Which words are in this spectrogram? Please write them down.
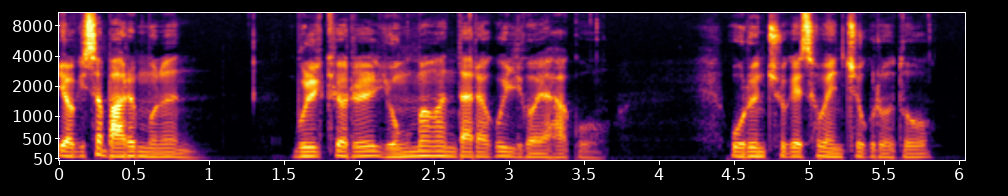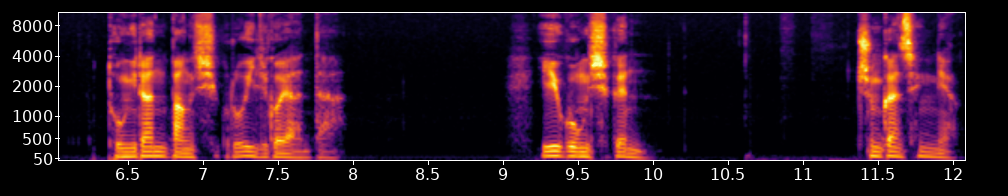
여기서 마름모는 물결을 욕망한다라고 읽어야 하고 오른쪽에서 왼쪽으로도 동일한 방식으로 읽어야 한다. 이 공식은 중간 생략,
